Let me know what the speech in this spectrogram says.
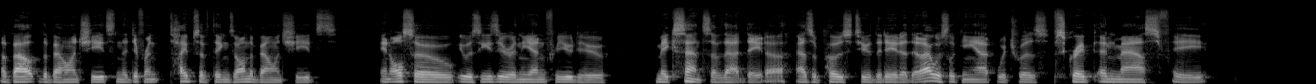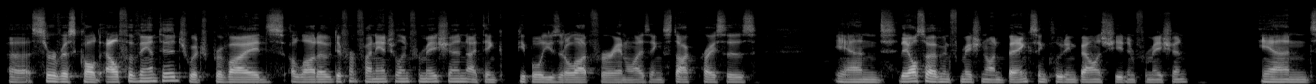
about the balance sheets and the different types of things on the balance sheets. And also, it was easier in the end for you to make sense of that data as opposed to the data that I was looking at, which was scraped en masse, a, a service called Alpha Vantage, which provides a lot of different financial information. I think people use it a lot for analyzing stock prices. And they also have information on banks, including balance sheet information. And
